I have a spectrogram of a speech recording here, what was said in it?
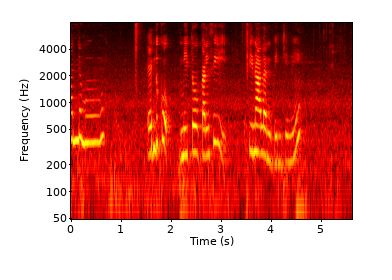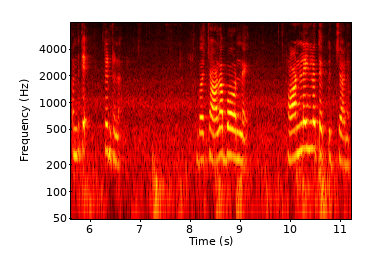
అన్నము. ఎందుకో మీతో కలిసి తినాలనిపించింది. అందుకే తింటున్నా. చాలా బాగున్నాయి. ఆన్లైన్లో తెప్పించాను.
